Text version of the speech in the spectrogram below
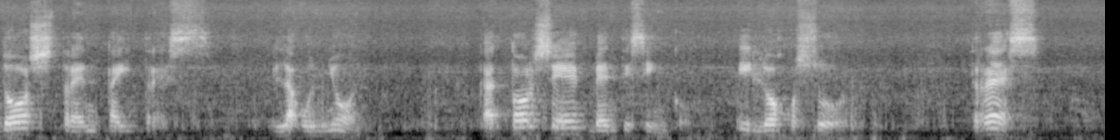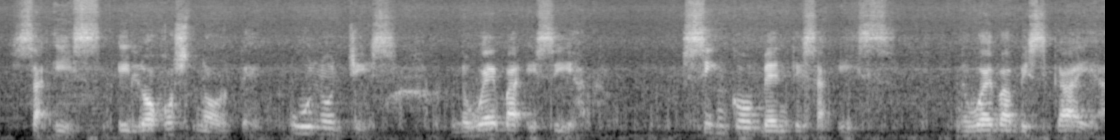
2.33 La Union 14.25 Ilocos Sur. 3 6 Ilocos Norte. 1 Gis Nueva Ecija. 5.26 Nueva Vizcaya.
